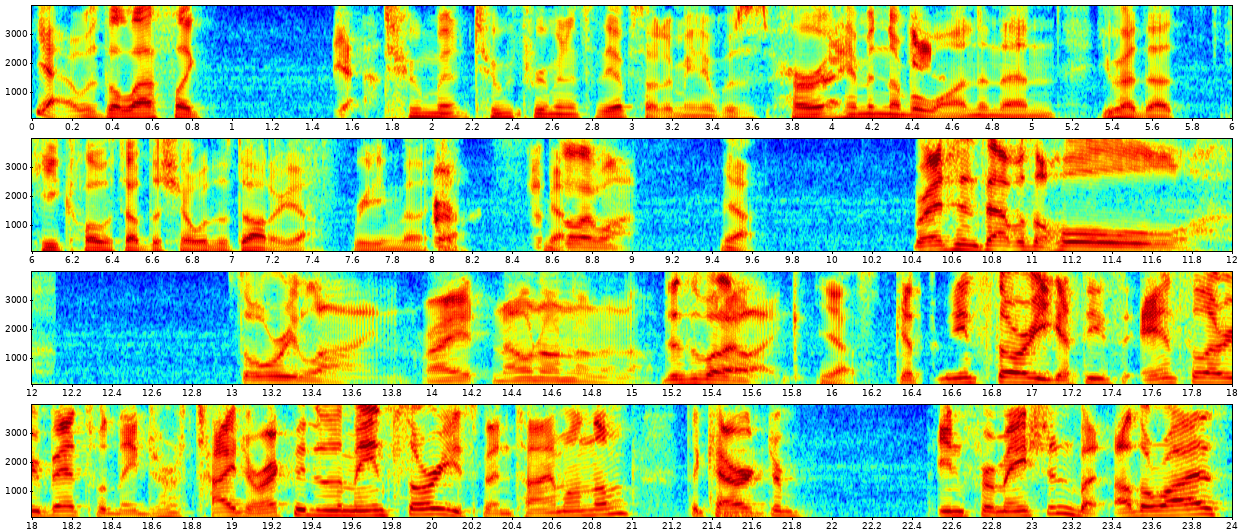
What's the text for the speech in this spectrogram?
Yeah, it was the last like Yeah, two min, two three minutes of the episode. I mean, it was her, him, and number one, and then you had that he closed out the show with his daughter. Yeah, reading the Perfect. that's Yeah. all I want. yeah, yeah. Imagine that was a whole storyline, right? No, no, no, no, no. This is what I like. Yes, Get the main story. You get these ancillary bits when they tie directly to the main story. You spend time on them, the mm-hmm. character information, but otherwise,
